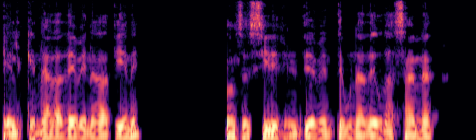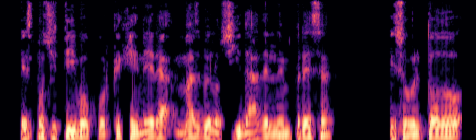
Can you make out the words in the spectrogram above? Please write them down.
el que nada debe, nada tiene. Entonces sí, definitivamente una deuda sana es positivo porque genera más velocidad en la empresa y sobre todo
